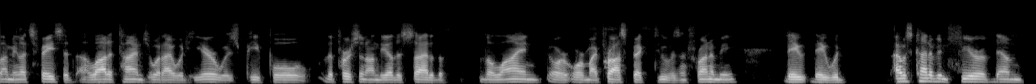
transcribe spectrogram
I mean, let's face it, a lot of times what I would hear was people, the person on the other side of the, the line or, or my prospect who was in front of me, they, they would, I was kind of in fear of them,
